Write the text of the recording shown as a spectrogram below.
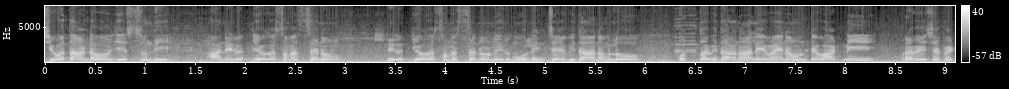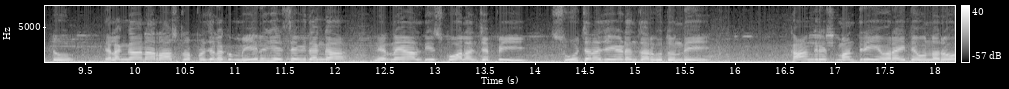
శివతాండవం చేస్తుంది. ఆ నిరుద్యోగ సమస్యను నిరుద్యోగ సమస్యను నిర్మూలించే విధానంలో కొత్త విధానాలు ఏమైనా ఉంటే వాటిని ప్రవేశపెట్టు. తెలంగాణ రాష్ట్ర ప్రజలకు మేలు చేసే విధంగా నిర్ణయాలు తీసుకోవాలని చెప్పి సూచన చేయడం జరుగుతుంది. కాంగ్రెస్ మంత్రి ఎవరైతే ఉన్నారో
